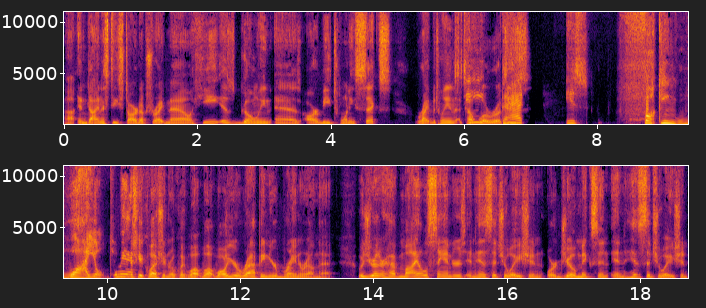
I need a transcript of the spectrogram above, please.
Uh, in dynasty startups right now, he is going as RB twenty six, right between a couple of rookies. that- Is fucking wild. Let me ask you a question real quick while, while while you're wrapping your brain around that. Would you rather have Miles Sanders in his situation or Joe Mixon in his situation?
